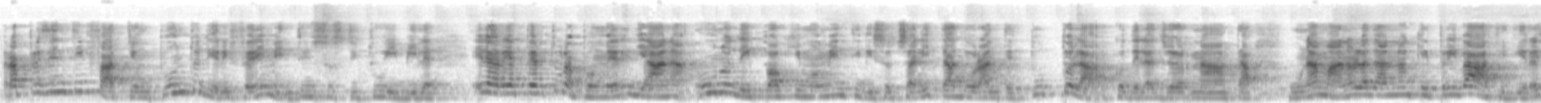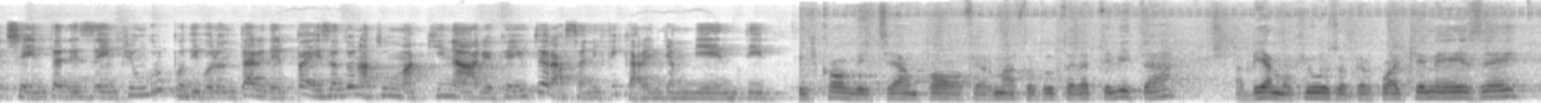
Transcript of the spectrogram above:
rappresenta infatti un punto di riferimento insostituibile e la riapertura pomeridiana uno dei pochi momenti di socialità durante tutto l'arco della giornata. Una mano la danno anche i privati. Di recente, ad esempio, un gruppo di volontari del paese ha donato un macchinario che aiuterà a sanificare gli ambienti. Il Covid ci ha un po' fermato tutte le attività, abbiamo chiuso per qualche mese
